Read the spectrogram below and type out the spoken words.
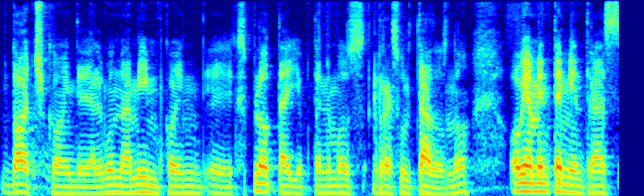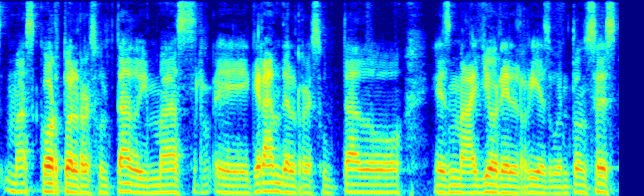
Dogecoin de alguna meme coin eh, explota y obtenemos resultados, ¿no? Obviamente mientras más corto el resultado y más eh, grande el resultado es mayor el riesgo. Entonces,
